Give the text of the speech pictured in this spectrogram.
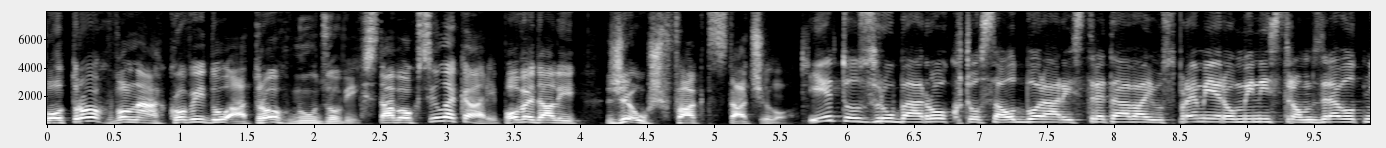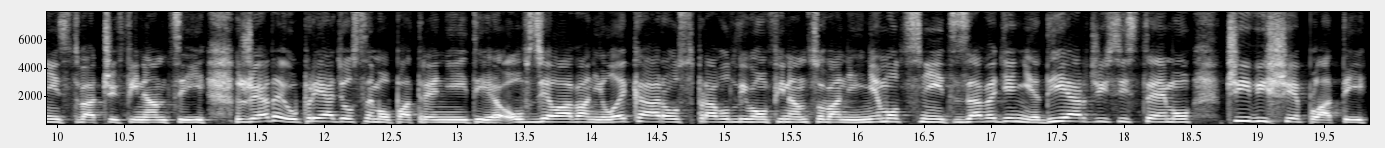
Po troch vlnách covidu a troch núdzových stavoch si lekári povedali, že už fakt stačilo. Je to zhruba rok, čo sa odborári stretávajú s premiérom, ministrom zdravotníctva či financií. Žiadajú prijať 8 opatrení, tie o vzdelávaní lekárov, spravodlivom financovaní nemocníc, zavedenie DRG systému či vyššie platy.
